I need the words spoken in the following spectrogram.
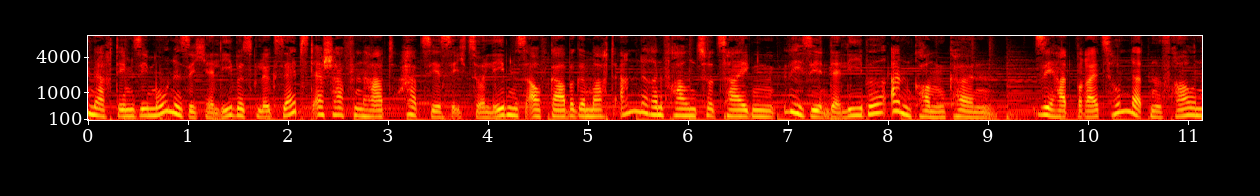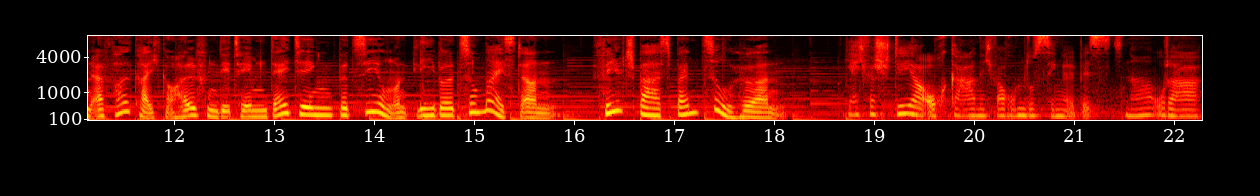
Nachdem Simone sich ihr Liebesglück selbst erschaffen hat, hat sie es sich zur Lebensaufgabe gemacht, anderen Frauen zu zeigen, wie sie in der Liebe ankommen können. Sie hat bereits hunderten Frauen erfolgreich geholfen, die Themen Dating, Beziehung und Liebe zu meistern. Viel Spaß beim Zuhören. Ja, ich verstehe ja auch gar nicht, warum du Single bist. Ne? Oder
